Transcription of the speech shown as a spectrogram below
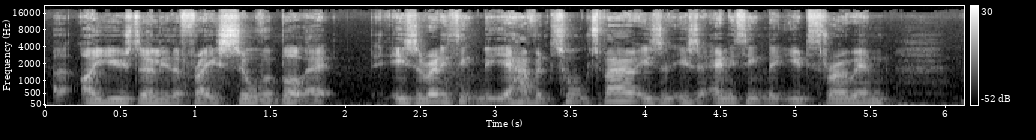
uh, I used earlier the phrase silver bullet. Is there anything that you haven't talked about? Is is there anything that you'd throw in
